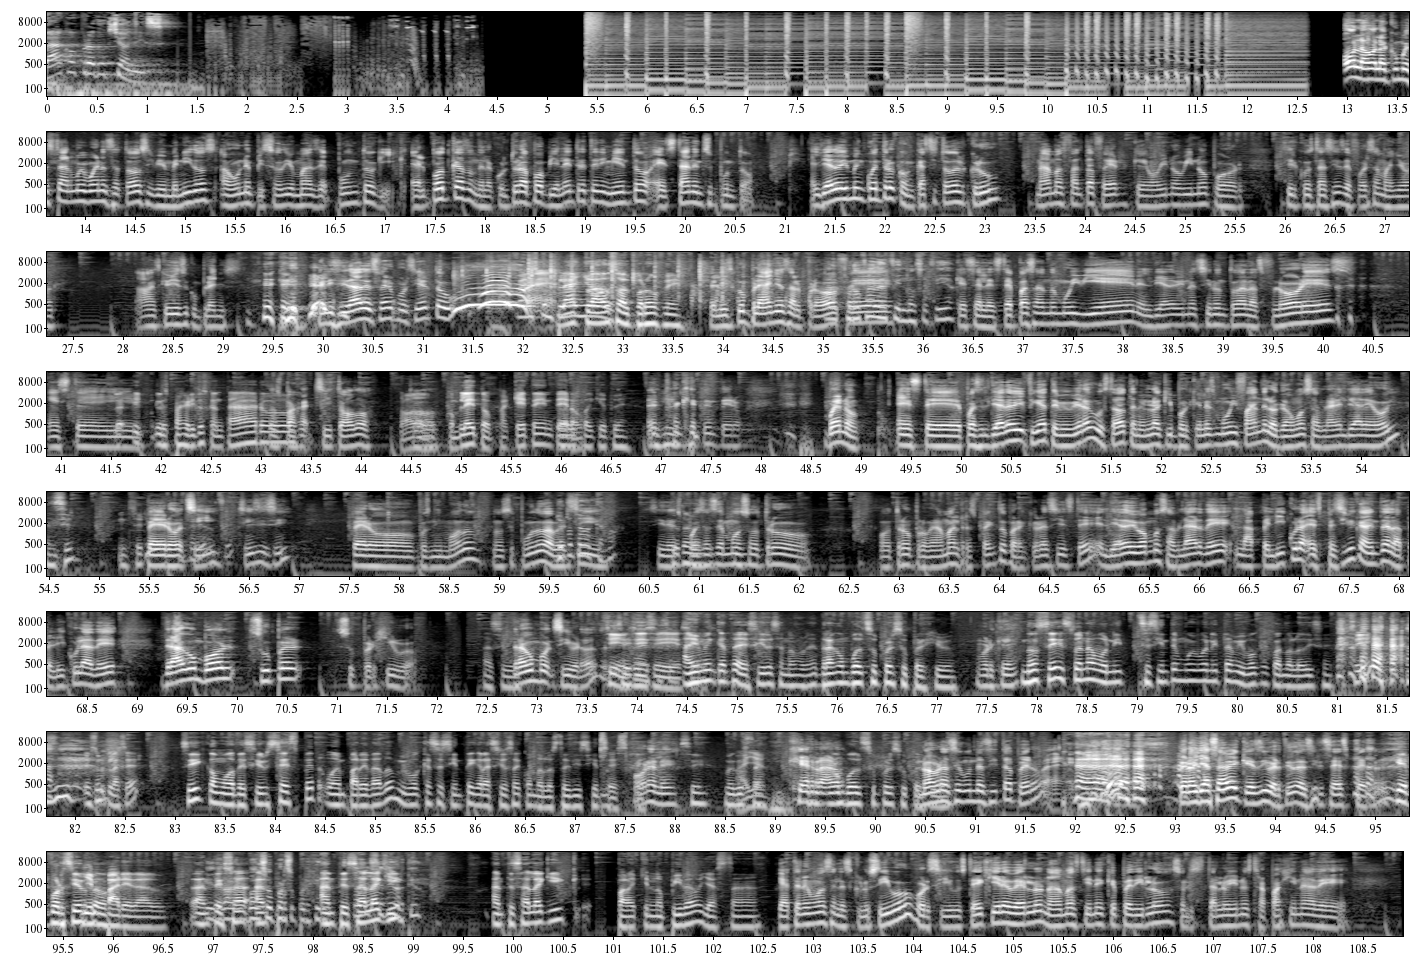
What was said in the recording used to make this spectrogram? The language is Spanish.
Vago Producciones. Hola, hola, ¿cómo están? Muy buenas a todos y bienvenidos a un episodio más de Punto Geek, el podcast donde la cultura pop y el entretenimiento están en su punto. El día de hoy me encuentro con casi todo el crew, nada más falta Fer, que hoy no vino por circunstancias de fuerza mayor. Ah, es que hoy es su cumpleaños. Felicidades, Fer, por cierto. ¡Uh! ¡Feliz Un cumpleaños! aplauso al profe. Feliz cumpleaños al Al profe. profe de filosofía. Que se le esté pasando muy bien. El día de hoy nacieron todas las flores. Este, y Los pajaritos cantaron. los paja- Sí, todo. Todo, todo. completo, paquete entero. Todo paquete. El paquete entero. Bueno, este, pues el día de hoy, fíjate, me hubiera gustado tenerlo aquí porque él es muy fan de lo que vamos a hablar el día de hoy. ¿En serio? ¿En serio? Pero ¿En serio? sí, sí, sí, sí. Pero pues ni modo, no se pudo. A ver si, no. si después hacemos otro otro programa al respecto para que ahora sí esté. El día de hoy vamos a hablar de la película, específicamente de la película de Dragon Ball Super Super Hero. Así. Dragon Ball, sí, ¿verdad? Sí, sí, sí. sí. sí. A mí me encanta decir ese nombre. Dragon Ball Super Super Hero. ¿Por qué? No sé, suena bonito. Se siente muy bonita mi boca cuando lo dice. ¿Sí? ¿Es un placer? Sí, como decir césped o emparedado. Mi boca se siente graciosa cuando lo estoy diciendo. Césped. Órale, Sí, me gusta. Vaya. qué raro. Ball Super Super No habrá segunda cita, pero eh. pero ya sabe que es divertido decir césped. ¿no? Que por Y cierto, emparedado. Y antesa- Dragon Ball an- Super Super antesala Ah, es geek. divertido. antesala geek, para quien lo pida, ya está. Ya tenemos el exclusivo, por si usted quiere verlo, nada más tiene que pedirlo, solicitarlo ahí en nuestra página de,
